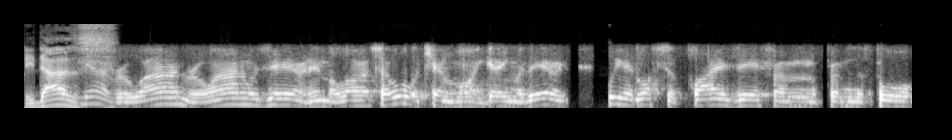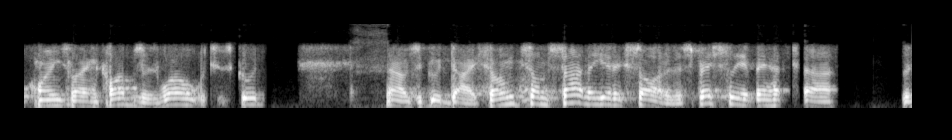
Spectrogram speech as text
he does. Yeah, Rowan, Rowan was there, and Emma Lawrence. So all the Channel Nine gang were there, and we had lots of players there from from the four Queensland clubs as well, which is good. No, it was a good day. So I'm, so I'm starting to get excited, especially about uh, the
